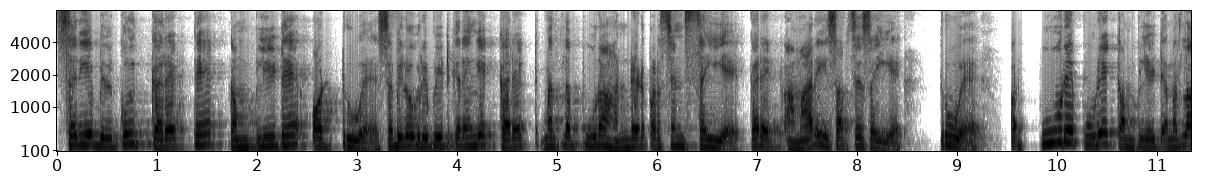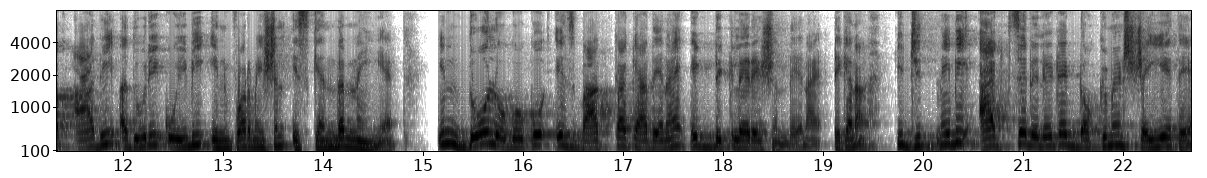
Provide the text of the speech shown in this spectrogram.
सर, ये बिल्कुल करेक्ट है कंप्लीट है और ट्रू है। सभी लोग रिपीट करेंगे करेक्ट मतलब पूरा हंड्रेड परसेंट सही है करेक्ट हमारे हिसाब से सही है ट्रू है। और पूरे पूरे कंप्लीट है। मतलब आधी अधूरी कोई भी इंफॉर्मेशन इसके अंदर नहीं है। इन दो लोगों को इस बात का क्या देना है? एक डिक्लेरेशन देना है। ठीक है ना? कि जितने भी एक्ट से रिलेटेड डॉक्यूमेंट्स चाहिए थे,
